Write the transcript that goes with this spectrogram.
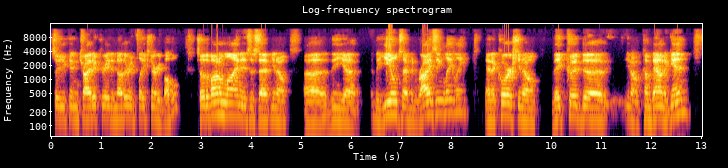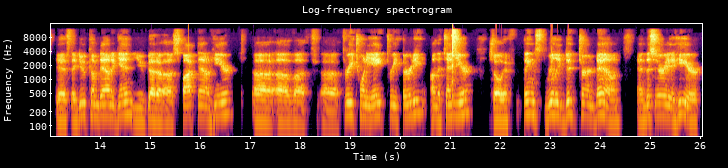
So you can try to create another inflationary bubble. So the bottom line is is that you know uh, the uh, the yields have been rising lately, and of course you know they could uh, you know come down again. If they do come down again, you've got a, a spot down here uh, of uh, uh, 328, 330 on the 10 year. So if things really did turn down, and this area here,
